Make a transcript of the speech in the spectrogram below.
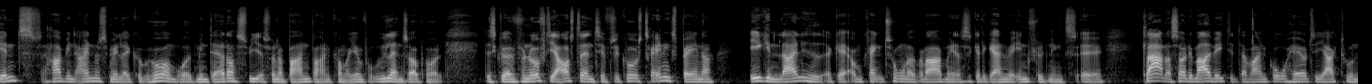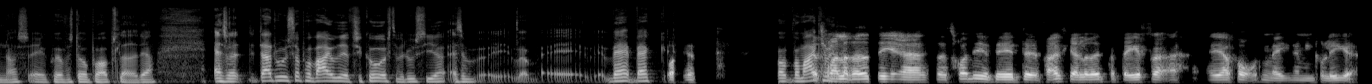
Jens, har vi en ejendomsmælder i KBH-området. Min datter, svigersøn og barnbarn kommer hjem fra udlandsophold. Det skal være en fornuftig afstand til FCK's træningsbaner ikke en lejlighed omkring 200 kvadratmeter, så skal det gerne være indflytnings... Øh, klart, og så er det meget vigtigt, at der var en god have til jagthunden også, øh, kunne jeg forstå på opslaget der. Altså, der er du så på vej ud af FCK, efter hvad du siger. Altså, øh, hvad... hvad hvor, hvor meget jeg tror allerede, det er, jeg tror, det er, det er et, øh, faktisk allerede et par dage før, at jeg får den af en af mine kollegaer,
